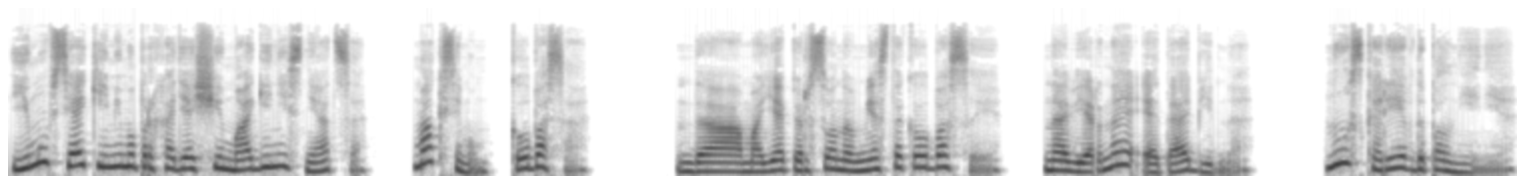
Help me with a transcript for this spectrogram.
Ему всякие мимо проходящие маги не снятся. Максимум – колбаса. Да, моя персона вместо колбасы. Наверное, это обидно. Ну, скорее в дополнение.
